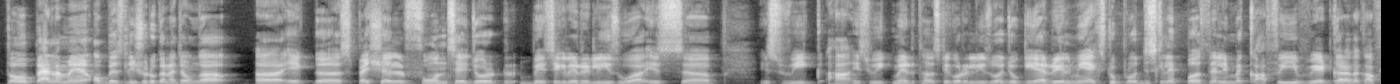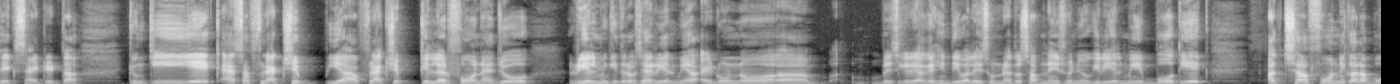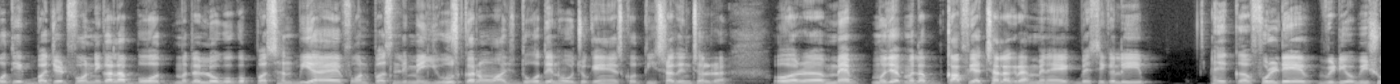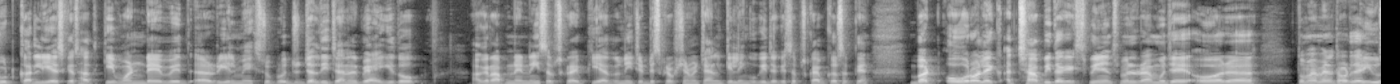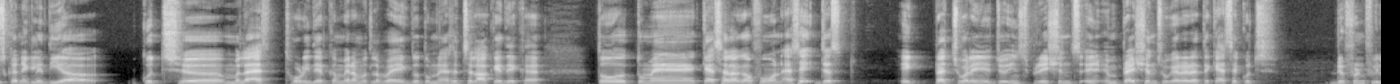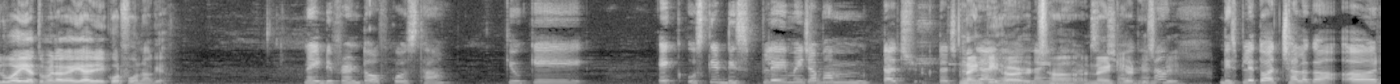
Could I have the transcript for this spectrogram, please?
तो पहला मैं ऑब्वियसली शुरू करना चाहूँगा एक स्पेशल फ़ोन से जो बेसिकली रिलीज़ हुआ इस इस वीक हाँ इस वीक में थर्सडे को रिलीज़ हुआ, जो कि है Realme X two pro जिसके लिए पर्सनली मैं काफ़ी वेट कर रहा था, काफ़ी एक्साइटेड था, क्योंकि ये एक ऐसा फ्लैगशिप या फ्लैगशिप किलर फ़ोन है जो रियल मी की तरफ़ से Realme I don't know basically अगर हिंदी वाले ही सुन रहे हैं तो सब नहीं सुनी होगी रियल मी बहुत ही एक अच्छा फ़ोन निकाला, बहुत ही एक बजट फ़ोन निकाला, बहुत मतलब लोगों को पसंद भी आया है फ़ोन पर्सनली मैं यूज़ कर रहा हूँ, आज दो दिन हो चुके हैं, इसको तीसरा दिन चल रहा है। और मैं, मुझे मतलब काफ़ी अच्छा लग रहा है। मैंने एक बेसिकली एक फुल डे वीडियो भी शूट कर लिया इसके साथ कि one day with Realme X two pro जो जल्दी चैनल पे आएगी तो अगर आपने नहीं सब्सक्राइब किया तो नीचे डिस्क्रिप्शन में चैनल की लिंक होगी, जाके सब्सक्राइब कर सकते हैं। बट ओवरऑल एक अच्छा अभी तक एक्सपीरियंस मिल रहा है मुझे और तो मैं, मैंने थोड़ी देर यूज़ करने के लिए दिया कुछ मतलब थोड़ी देर का मेरा मतलब है एक दो तुमने ऐसे चला के देखा है तो तुम्हें कैसा लगा फ़ोन? ऐसे जस्ट एक टच वाले जो इंस्पिरेशन इम्प्रेशंस वगैरह रहते कैसे कुछ डिफरेंट फील हुआ या तुम्हें लगा यार एक और फ़ोन आ गया नहीं डिफरेंट तो ऑफकोर्स था क्योंकि एक उसके डिस्प्ले में जब हम टच टच 90 हर्ट्ज हाँ 90 हर्ट डिस्प्ले डिस्प्ले तो अच्छा लगा।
